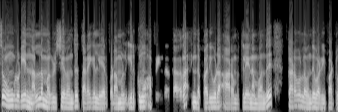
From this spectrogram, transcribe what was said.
ஸோ உங்களுடைய நல்ல மகிழ்ச்சியில் வந்து தடைகள் ஏற்படாமல் இருக்கணும் அப்படின்றதுக்காக தான் இந்த பதிவோட ஆரம்பத்திலே நம்ம வந்து கடவுளை வந்து வழிபாட்டு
